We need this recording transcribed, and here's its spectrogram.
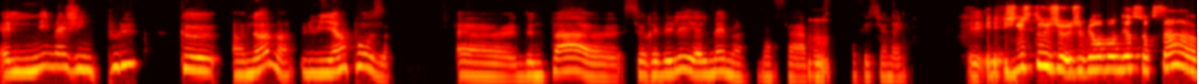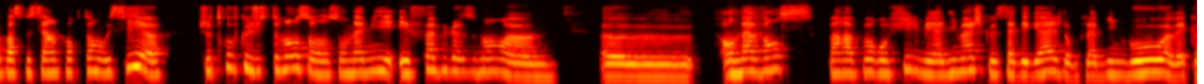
elle n'imagine plus qu'un homme lui impose euh, de ne pas euh, se révéler elle-même dans sa mm. professionnelle. Et, juste, je, vais rebondir sur ça euh, parce que c'est important aussi. je trouve que justement, son, son ami est fabuleusement en avance par rapport au film et à l'image que ça dégage. Donc la bimbo avec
